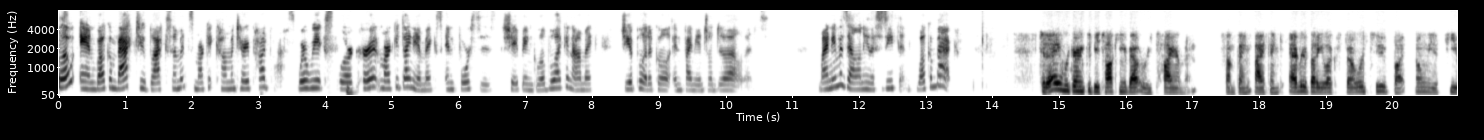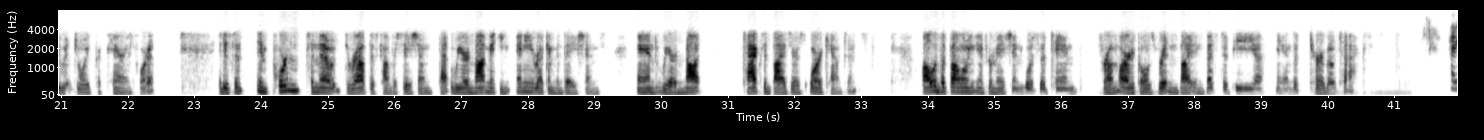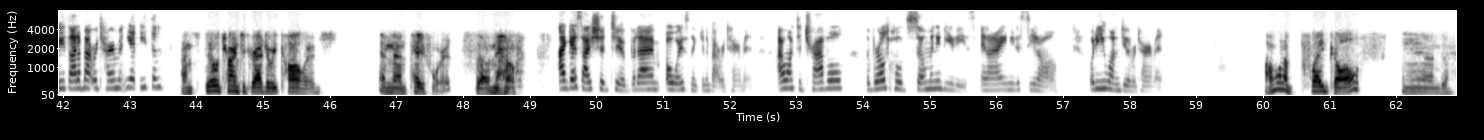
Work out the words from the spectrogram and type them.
Hello, and welcome back to Black Summit's Market Commentary Podcast, where we explore current market dynamics and forces shaping global economic, geopolitical, and financial developments. My name is Eleni, and this is Ethan. Welcome back. Today, we're going to be talking about retirement, something I think everybody looks forward to, but only a few enjoy preparing for it. It is important to note throughout this conversation that we are not making any recommendations and we are not tax advisors or accountants. All of the following information was obtained from articles written by Investopedia and TurboTax. Have you thought about retirement yet, Ethan? I'm still trying to graduate college and then pay for it. So, no. I guess I should too, but I'm always thinking about retirement. I want to travel. The world holds so many beauties, and I need to see it all. What do you want to do in retirement? I want to play golf and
